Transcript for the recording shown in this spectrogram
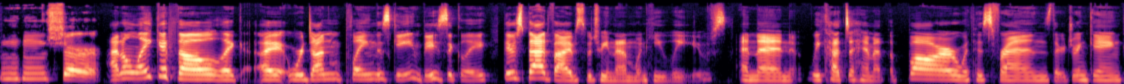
mm-hmm, sure. I don't like it though. Like I we're done playing this game basically. There's bad vibes between them when he leaves. And then we cut to him at the bar with his friends. They're drinking.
